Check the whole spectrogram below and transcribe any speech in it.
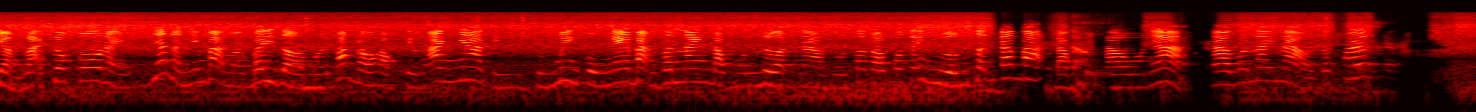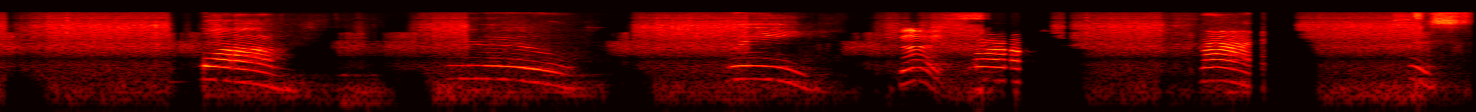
nhẩm lại cho cô này. Nhất là những bạn mà bây giờ mới bắt đầu học tiếng Anh nha. Thì chúng mình cùng nghe bạn Vân Anh đọc một lượt nào. Rồi sau đó cô sẽ hướng dẫn các bạn đọc từ đầu nha. Nào Vân Anh nào. The first. One, two, three, Good. four, five, six,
